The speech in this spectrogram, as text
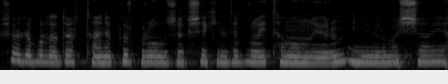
Şöyle burada dört tane pırpır olacak şekilde burayı tamamlıyorum. iniyorum aşağıya.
